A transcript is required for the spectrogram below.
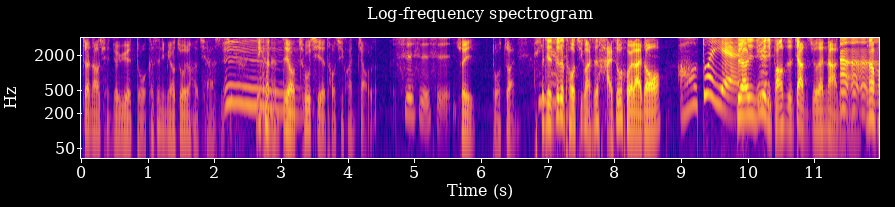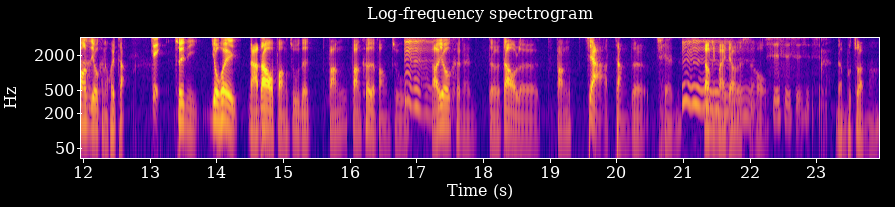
赚到钱就越多。可是你没有做任何其他事情，嗯、你可能只有初期的头期款缴了。是是是，所以多赚，而且这个头期款是还是会回来的哦。哦，对耶，对啊，因为你房子的价值就在那里，嗯嗯嗯，那房子有可能会涨。对，所以你又会拿到房租的房房客的房租，嗯嗯嗯，然后又有可能得到了。房价涨的钱，嗯嗯，当你卖掉的时候，是是是是是，能不赚吗？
